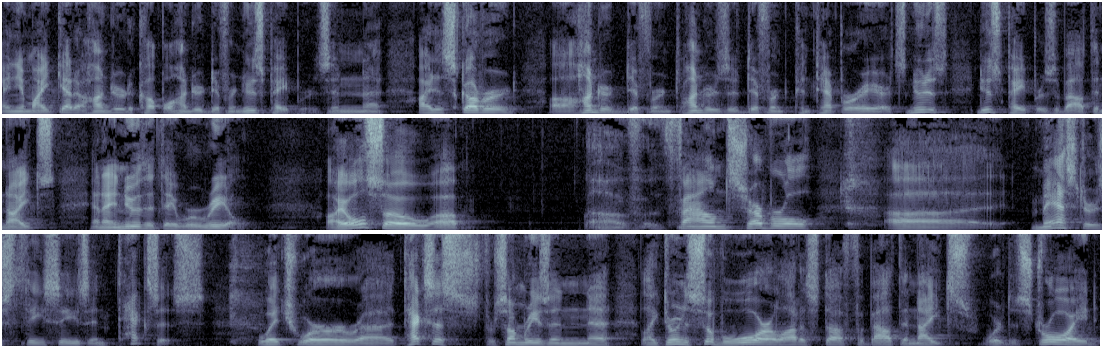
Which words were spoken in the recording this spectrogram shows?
and you might get a hundred, a couple hundred different newspapers. And uh, I discovered a hundred different, hundreds of different contemporary news, newspapers about the Knights, and I knew that they were real. I also uh, found several uh, master's theses in Texas which were uh, Texas, for some reason, uh, like during the Civil War, a lot of stuff about the Knights were destroyed.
